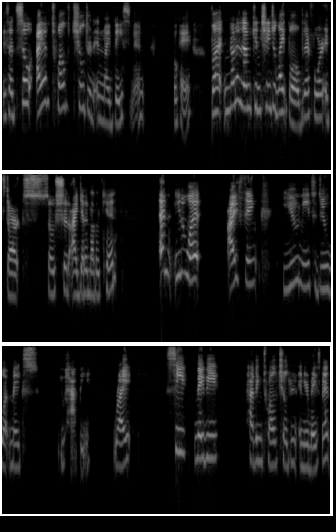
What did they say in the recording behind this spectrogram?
They said, So I have 12 children in my basement. Okay. But none of them can change a light bulb. Therefore, it's dark. So should I get another kid? And you know what? I think you need to do what makes you happy, right? See, maybe having 12 children in your basement,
